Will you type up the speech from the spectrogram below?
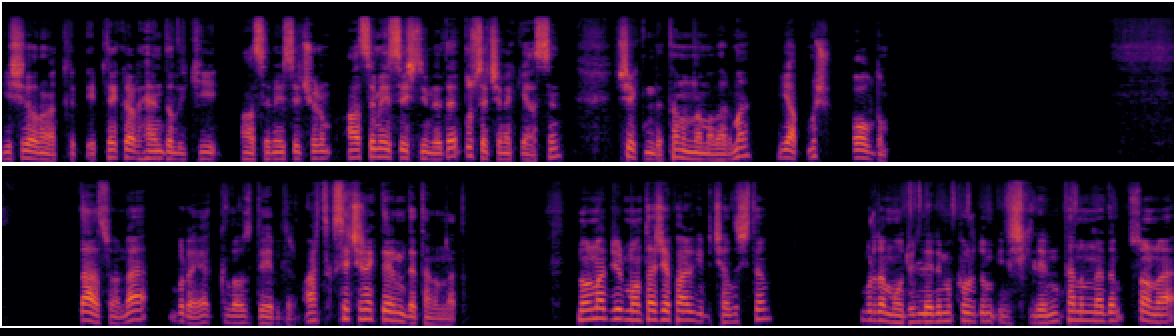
Yeşil alana klikleyip tekrar Handle 2 ASM'yi seçiyorum. ASM'yi seçtiğimde de bu seçenek gelsin şeklinde tanımlamalarımı yapmış oldum. Daha sonra buraya close diyebilirim. Artık seçeneklerimi de tanımladım. Normal bir montaj yapar gibi çalıştım. Burada modüllerimi kurdum, ilişkilerini tanımladım. Sonra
